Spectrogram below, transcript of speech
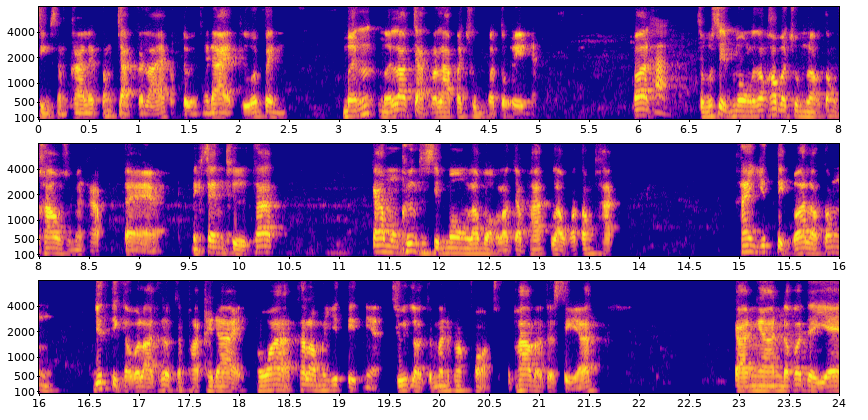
สิ่งสำคัญและต้องจัดเวลาให้กับตัวเองให้ได้ ถือว่าเป็นเหมือนเหมือนเราจัดเวลาประชุมกับตัวเองว่าสมมติสิบโมงเราต้องเข้าประชุมเราต้องเข้าใช่ไหมครับ แต่ในเส้นคือถ้า เก้าโมงครึ่งถึงสิบโมงเราบอกเราจะพักเราก็ต้องพัก ให้ยึดติดว่าเราต้องยึดติดกับเวลาที่เราจะพักให้ได้ เพราะว่าถ้าเราไม่ยึดติดเนี่ย ชีวิตเราจะไม่ได้พักผ่อนสุขภาพเราจะเสีย การงานเราก็จะแย่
